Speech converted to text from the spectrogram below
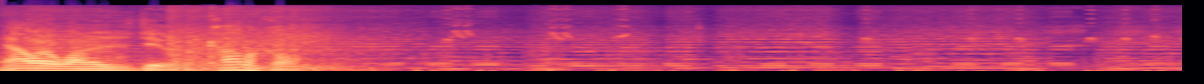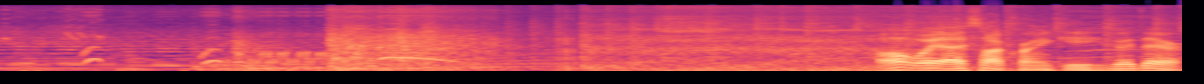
Not what I wanted to do. Comical. Oh wait, I saw Cranky. He's right there.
